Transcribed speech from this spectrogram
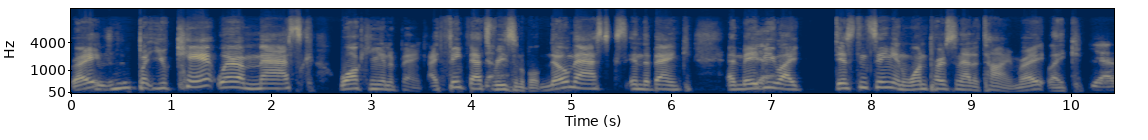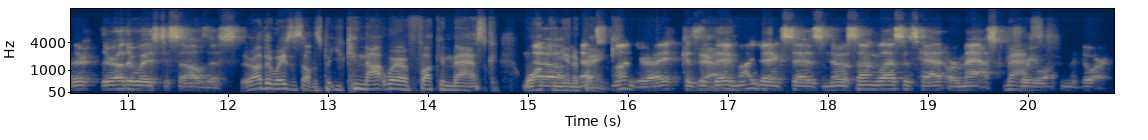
right? Mhm. But you can't wear a mask walking in a bank. I think that's No. reasonable. No masks in the bank, and maybe Yeah. like distancing and one person at a time, right? Like Yeah, there, there are other ways to solve this. there are other ways to solve this, but you cannot wear a fucking mask walking No, in a that's bank. funny, right? Because Yeah. the day my bank says no sunglasses, hat, or mask, before you walk in the door.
